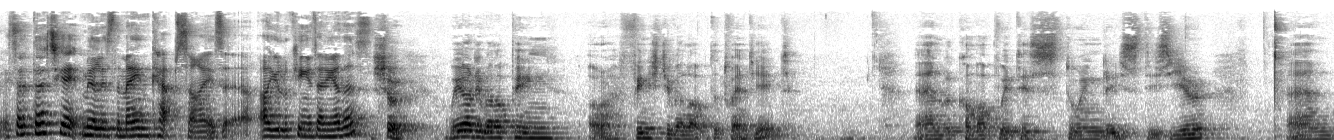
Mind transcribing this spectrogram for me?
Okay, so 38 mil is the main cap size. Uh, are you looking at any others? Sure. We are developing or have finished develop the 28 and we'll come up with this during this this year and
